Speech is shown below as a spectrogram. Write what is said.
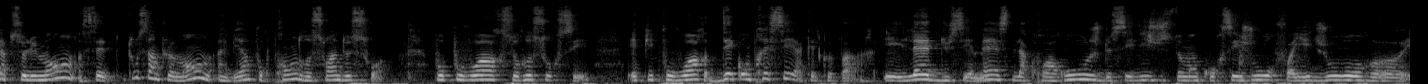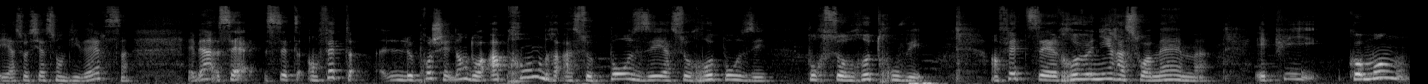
absolument. C'est tout simplement eh bien, pour prendre soin de soi, pour pouvoir se ressourcer et puis pouvoir décompresser à quelque part. Et l'aide du CMS, de la Croix-Rouge, de ces lits justement court séjour, foyer de jour euh, et associations diverses, eh bien, c'est, en fait, le proche aidant doit apprendre à se poser, à se reposer pour se retrouver. En fait, c'est revenir à soi-même. Et puis, comment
